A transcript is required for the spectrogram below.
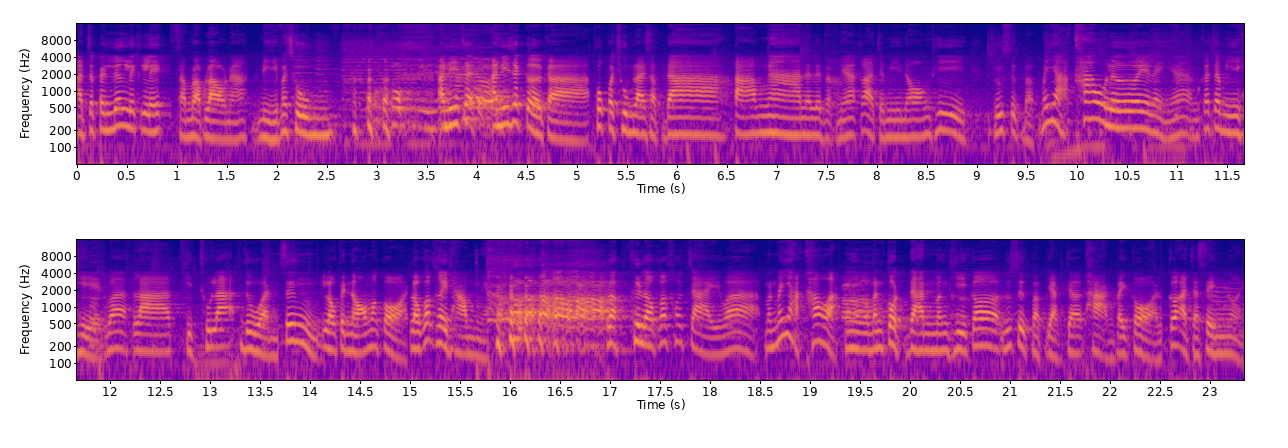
อาจจะเป็นเรื่องเล็กๆสำหรับเรานะ หนีประชุม อันนี้จะอันนี้จะเกิดกับพวกประชุมรายสัปดาห์ ตามงานอะไรแบบเนี้ยก็อาจจะมีน้องที่ รู้สึกแบบไม่อยากเข้าเลยอะไรเงี้ยมันก็จะมีเหตุว่าลากิจธุระด่วน ซึ่งเราเป็นน้องมาก่อน เราก็เคยทำไง เราคือเราก็เข้าใจว่ามันไม่อยากเข้าอะเออมันกดดันบางทีก็รู้สึกแบบอยากจะผ่านไปก่อน ก็อาจจะเซ็งหน่อย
